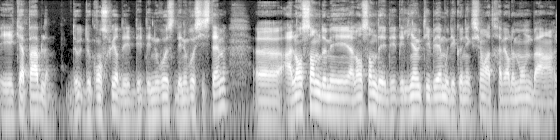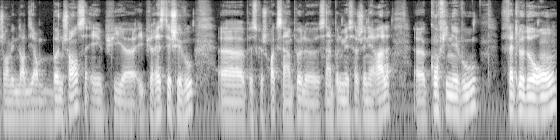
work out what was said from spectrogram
est capable de construire des des nouveaux des nouveaux systèmes. À l'ensemble de mes des des liens UTBM ou des connexions à travers le monde, ben, j'ai envie de leur dire bonne chance et puis, et puis restez chez vous, parce que je crois que c'est un peu le c'est un peu le message général. Confinez-vous, faites le dos rond,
